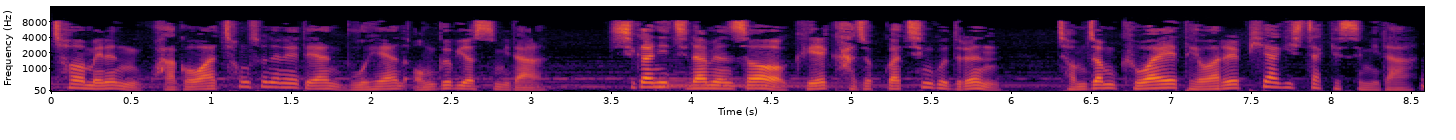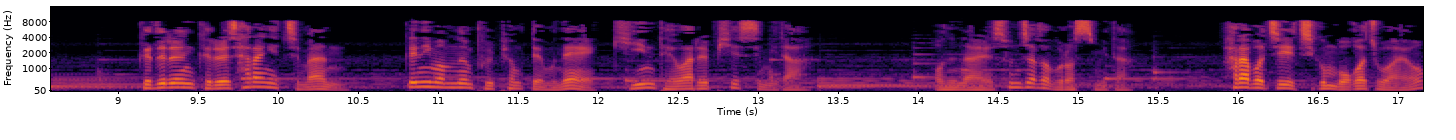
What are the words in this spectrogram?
처음에는 과거와 청소년에 대한 무해한 언급이었습니다. 시간이 지나면서 그의 가족과 친구들은 점점 그와의 대화를 피하기 시작했습니다. 그들은 그를 사랑했지만 끊임없는 불평 때문에 긴 대화를 피했습니다. 어느 날 손자가 물었습니다. 할아버지, 지금 뭐가 좋아요?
